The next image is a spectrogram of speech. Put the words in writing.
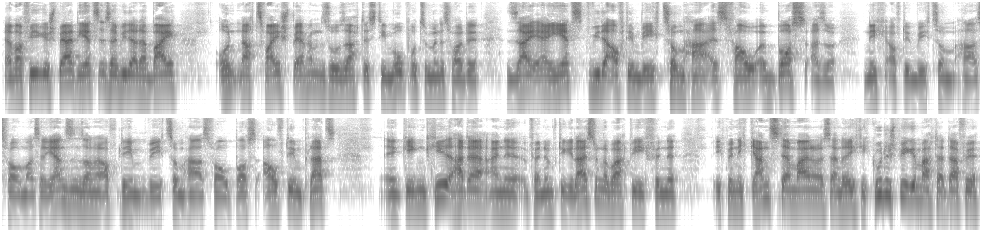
Er war viel gesperrt, jetzt ist er wieder dabei und nach zwei Sperren, so sagt es die Mopo zumindest heute, sei er jetzt wieder auf dem Weg zum HSV-Boss. Also nicht auf dem Weg zum HSV Marcel Janssen, sondern auf dem Weg zum HSV-Boss auf dem Platz. Äh, gegen Kiel hat er eine vernünftige Leistung gebracht, wie ich finde. Ich bin nicht ganz der Meinung, dass er ein richtig gutes Spiel gemacht hat. Dafür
